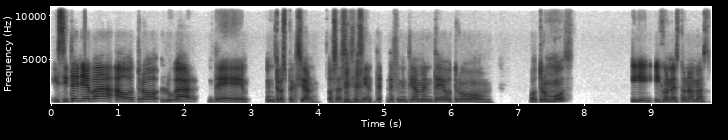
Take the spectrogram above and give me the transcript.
y sí te lleva a otro lugar de introspección. O sea, sí uh -huh. se siente definitivamente otro, otro mood. Y, y con esto nada más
